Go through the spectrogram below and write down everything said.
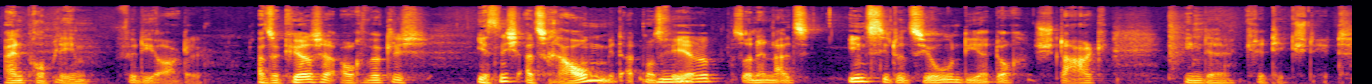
ein Problem für die Orgel? Also Kirche auch wirklich jetzt nicht als Raum mit Atmosphäre, mhm. sondern als Institution, die ja doch stark in der Kritik steht.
